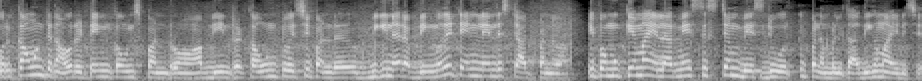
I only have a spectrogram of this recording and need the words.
ஒரு கவுண்ட் தான். ஒரு டென் கவுண்ட்ஸ் பண்ணுறோம் அப்படின்ற கவுண்ட் வச்சு பண்ணுற பிகினர் அப்படிங்கும்போது டென்லேருந்து ஸ்டார்ட் பண்ணலாம். இப்போ முக்கியமாக எல்லாருமே சிஸ்டம் பேஸ்டு ஒர்க் இப்போ நம்மளுக்கு அதிகமாகிடுச்சு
